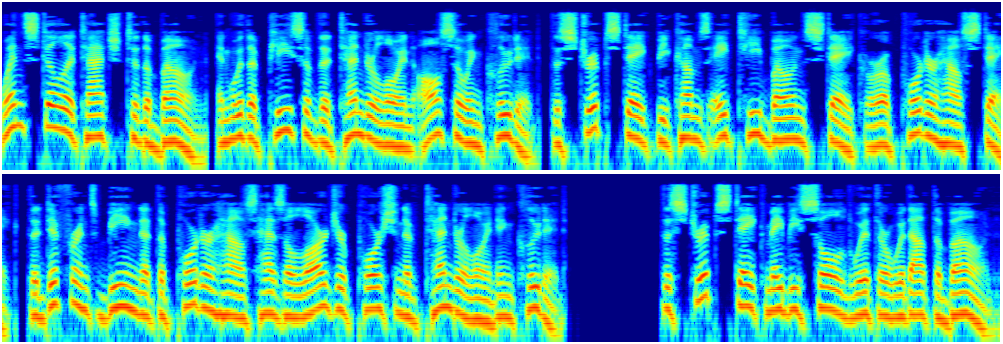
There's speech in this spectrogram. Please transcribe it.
When still attached to the bone, and with a piece of the tenderloin also included, the strip steak becomes a T-bone steak or a porterhouse steak, the difference being that the porterhouse has a larger portion of tenderloin included. The strip steak may be sold with or without the bone.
